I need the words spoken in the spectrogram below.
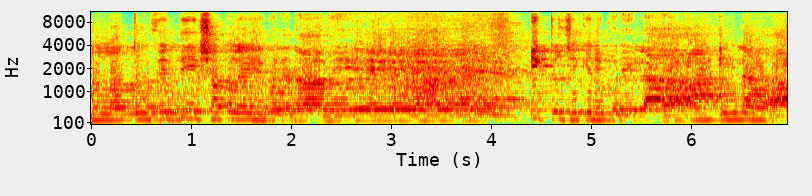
আল্লাহ তৌফিক দিক সকলে বলে না একটু জিকির করে, লা ইলাহা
